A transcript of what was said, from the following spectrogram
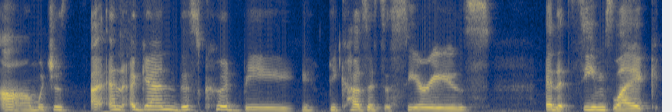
um, which is uh, and again this could be because it's a series and it seems like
